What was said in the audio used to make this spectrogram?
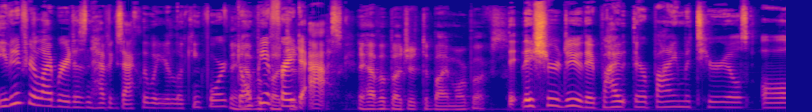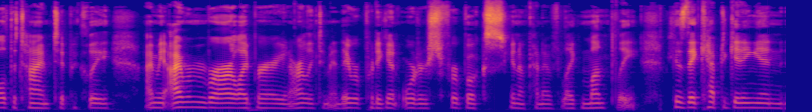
even if your library doesn't have exactly what you're looking for, They don't be afraid budget. to ask. They have a budget to buy more books. They, they sure do. They buy they're buying materials all the time typically. I mean, I remember our library in Arlington, man, they were putting in orders for books, you know, kind of like monthly because they kept getting in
